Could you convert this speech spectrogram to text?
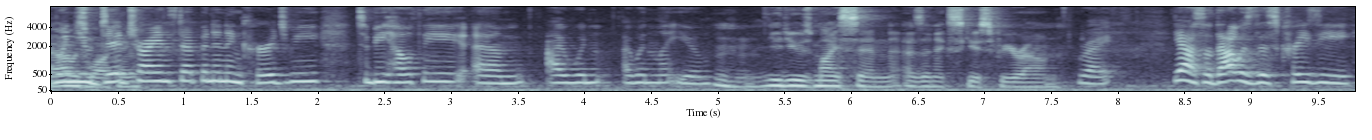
Yeah, when you walking. did try and step in and encourage me to be healthy, um, I wouldn't I wouldn't let you. Mhm. You'd use my sin as an excuse for your own. Right. Yeah, so that was this crazy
